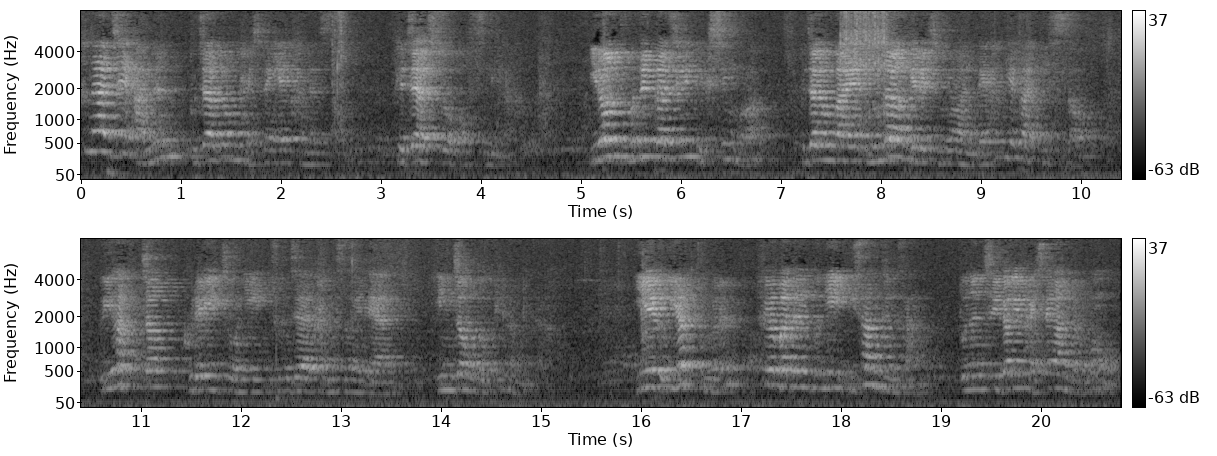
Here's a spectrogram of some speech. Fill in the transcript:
흔하지 않은 부작용 발생의 가능성 배제할 수 없습니다. 이런 부분들까지 백신과 부작용과의 인과관계를 증명하는 데 한계가 있어 의학적 그레이 존이 존재할 가능성에 대한 인정도 필요합니다. 이에 의약품을 투여받은 분이 이상 증상 또는 질병이 발생한 경우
